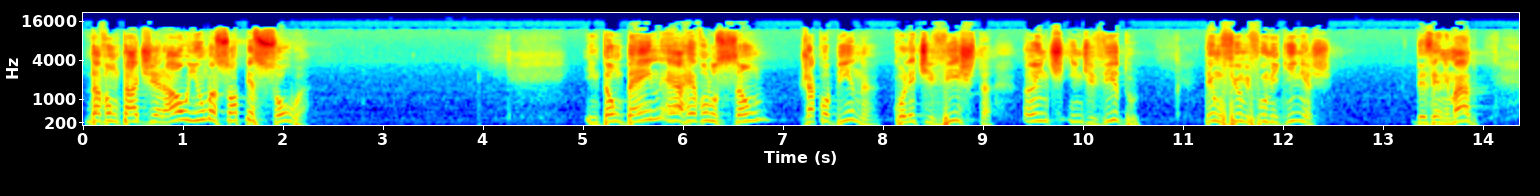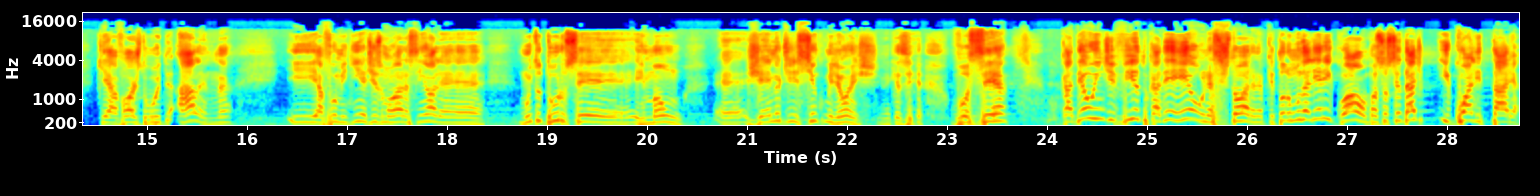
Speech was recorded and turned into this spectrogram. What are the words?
da vontade geral em uma só pessoa. Então, bem é a revolução jacobina, coletivista, anti-indivíduo. Tem um filme Formiguinhas, desenho animado, que é a voz do Woody Allen, né? E a formiguinha diz uma hora assim: olha, é muito duro ser irmão é, gêmeo de 5 milhões. Quer dizer, você Cadê o indivíduo? Cadê eu nessa história? Né? Porque todo mundo ali era igual. Uma sociedade igualitária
